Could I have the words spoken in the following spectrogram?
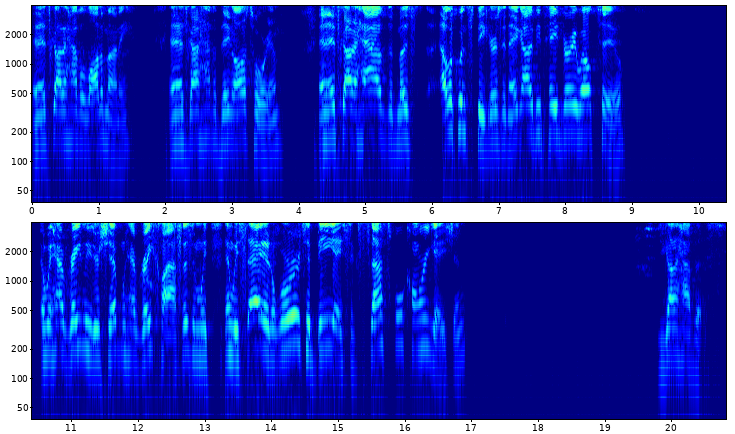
And it's got to have a lot of money, and it's got to have a big auditorium, and it's got to have the most eloquent speakers, and they got to be paid very well too. And we have great leadership, we have great classes, and we and we say in order to be a successful congregation, you got to have this.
